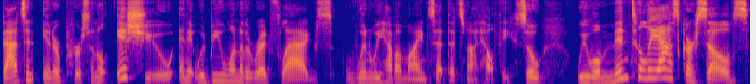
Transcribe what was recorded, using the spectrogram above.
That's an interpersonal issue, and it would be one of the red flags when we have a mindset that's not healthy. So we will mentally ask ourselves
